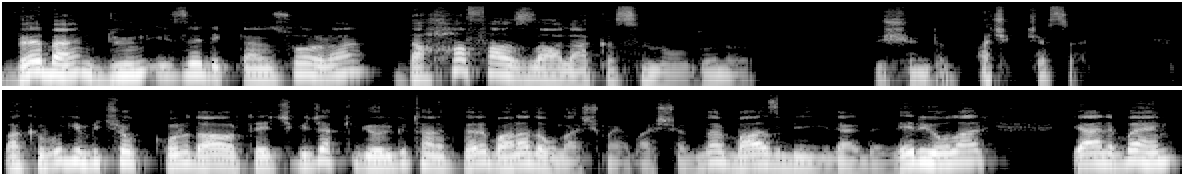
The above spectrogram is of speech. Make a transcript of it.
Ve ben dün izledikten sonra daha fazla alakasının olduğunu düşündüm açıkçası. Bakın bugün birçok konu daha ortaya çıkacak ki görgü tanıkları bana da ulaşmaya başladılar. Bazı bilgiler de veriyorlar. Yani ben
